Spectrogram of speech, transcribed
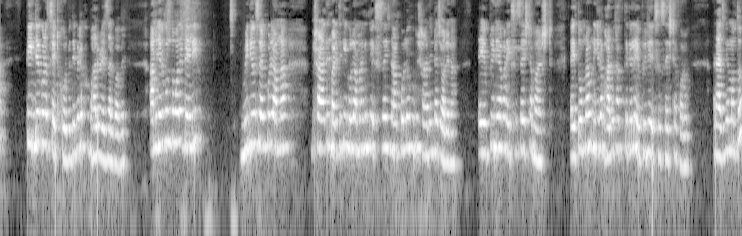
তিনটে করে set করবে। দেখবে এটা খুব ভালো রেজাল্ট পাবে। আমি যেরকম তোমাদের ডেলি ভিডিও সেন্ড করি, আমরা সারাদিন বাড়িতে কী করি, আমরা কিন্তু এক্সারসাইজ না করলেও কিন্তু সারাদিনটা চলে না। তাই এভরিডে আমার এক্সারসাইজটা মাস্ট তাই তোমরাও নিজেরা ভালো থাকতে গেলে এভরিডে এক্সারসাইজটা করো। আর আজকের মতো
